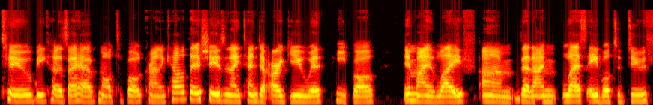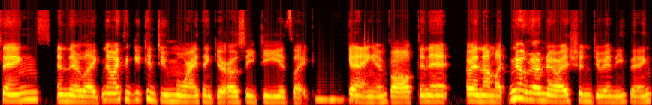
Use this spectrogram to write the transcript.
too because I have multiple chronic health issues, and I tend to argue with people in my life um, that I'm less able to do things, and they're like, "No, I think you can do more. I think your OCD is like mm-hmm. getting involved in it," and I'm like, "No, no, no, I shouldn't do anything."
